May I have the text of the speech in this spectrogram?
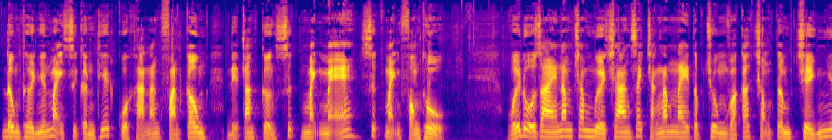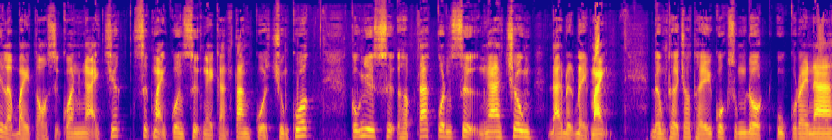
đồng thời nhấn mạnh sự cần thiết của khả năng phản công để tăng cường sức mạnh mẽ, sức mạnh phòng thủ. Với độ dài 510 trang, sách trắng năm nay tập trung vào các trọng tâm chính như là bày tỏ sự quan ngại trước sức mạnh quân sự ngày càng tăng của Trung Quốc, cũng như sự hợp tác quân sự Nga-Trung đang được đẩy mạnh, đồng thời cho thấy cuộc xung đột Ukraine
